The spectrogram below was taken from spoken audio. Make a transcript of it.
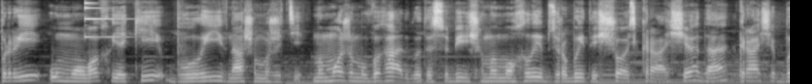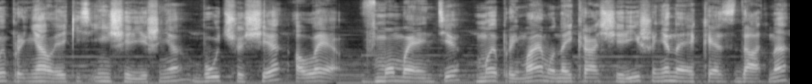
при умовах, які були в нашому житті. Ми можемо вигадувати собі, що ми могли б зробити щось краще, да? краще б ми прийняли якісь інші рішення, будь-що ще, але в моменті ми приймаємо найкраще рішення, на яке здатна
